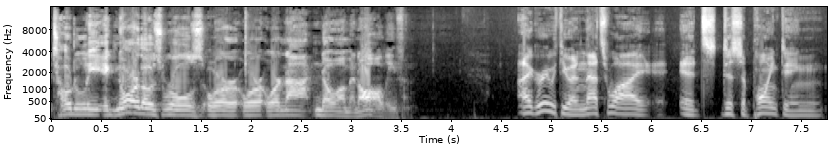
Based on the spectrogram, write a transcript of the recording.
totally ignore those rules or or or not know them at all, even. I agree with you, and that's why it's disappointing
